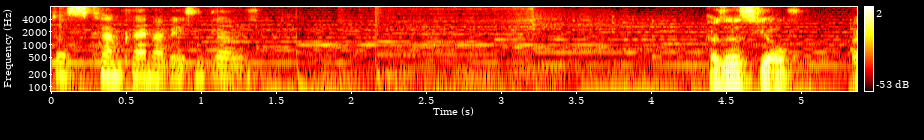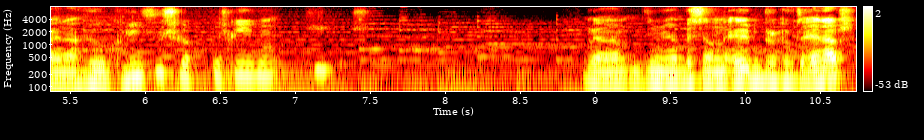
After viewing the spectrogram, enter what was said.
Das kann keiner lesen, glaube ich. Also das ist hier auf einer Hieroglyphenschrift geschrieben. Ja, die mich ein bisschen an Elbenschrift erinnert.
